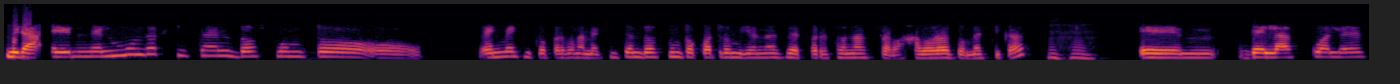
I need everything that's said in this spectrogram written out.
Mira, en el mundo existen dos punto, en México, perdóname, existen 2.4 millones de personas trabajadoras domésticas, em, de las cuales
